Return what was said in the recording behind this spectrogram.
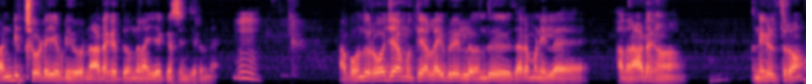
வண்டிச்சோடை அப்படிங்கிற ஒரு நாடகத்தை வந்து நான் இயக்கம் செஞ்சுருந்தேன். அப்போ வந்து ரோஜா முத்தியா லைப்ரரியில் வந்து தரமணியில் அந்த நாடகம் நிகழ்த்துறோம்.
